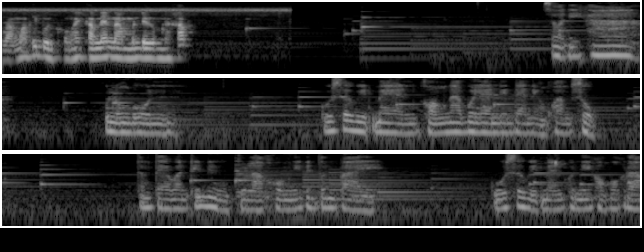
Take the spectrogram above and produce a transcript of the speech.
หวังว่าพี่บุญคงให้คำแนะนำเหมือนเดิมนะครับ สวัสดีค่ะ คุณลุงบุญกูเซอร์วิสแมนของนาโบแลนด์ดินแดนแห่งความสุข ตั้งแต่วันที่หนึ่งตุลาคมนี้เป็นต้นไป กูเซอร์วิสแมนคนนี้ของพวกเรา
